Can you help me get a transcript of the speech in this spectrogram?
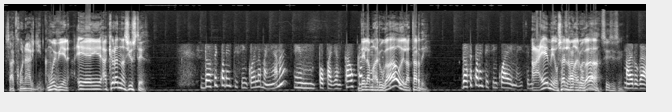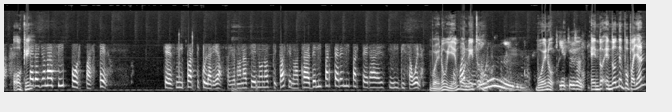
O sea, con alguien. Muy bien. Eh, ¿A qué hora nació usted? 12.45 de la mañana en Popayán, Cauca. ¿De la madrugada o de la tarde? 12.45 AM. Dice mi- AM, o sea, en la madrugada. Sí, sí, sí. Madrugada. Ok. Pero yo nací por partera, que es mi particularidad. O sea, yo no nací en un hospital, sino a través de mi partera, y mi partera es mi bisabuela. Bueno, bien, bonito. Bueno, ¿en, ¿en dónde? ¿En Popayán?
